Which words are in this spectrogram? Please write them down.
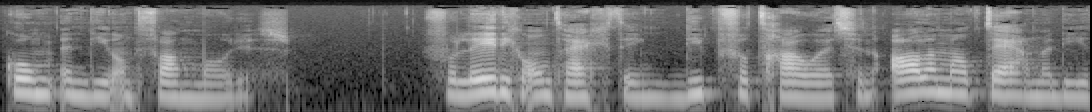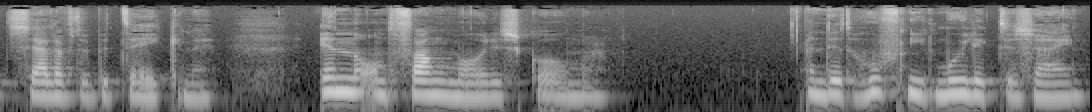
Kom in die ontvangmodus volledige onthechting, diep vertrouwen. Het zijn allemaal termen die hetzelfde betekenen. In de ontvangmodus komen. En dit hoeft niet moeilijk te zijn.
